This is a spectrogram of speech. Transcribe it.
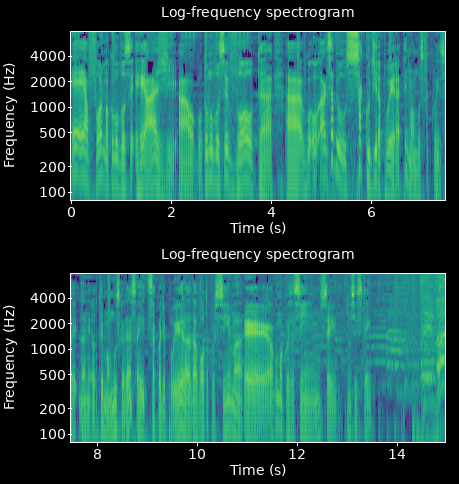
é, é a forma como você reage a algo, como você volta a. a sabe o sacudir a poeira? Tem uma música com isso aí, Daniel? Tem uma música dessa aí? Sacode a poeira, dá a volta por cima, é. alguma coisa assim, não sei. Não sei se tem. Levanta!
